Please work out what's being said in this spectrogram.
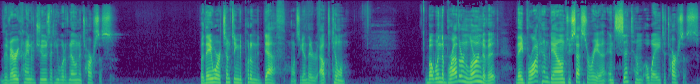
the very kind of Jews that he would have known in Tarsus. But they were attempting to put him to death. Once again, they were out to kill him. But when the brethren learned of it, they brought him down to Caesarea and sent him away to Tarsus.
